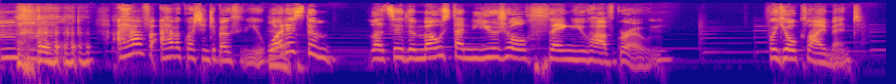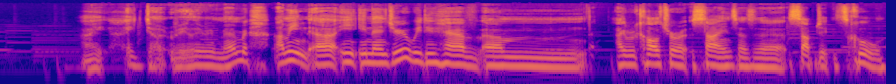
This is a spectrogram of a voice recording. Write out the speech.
I have I have a question to both of you. What Yeah. is the let's say the most unusual thing you have grown for your climate? I, I don't really remember. I mean, uh, in, in Nigeria, we do have um, agricultural science as a subject at school.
